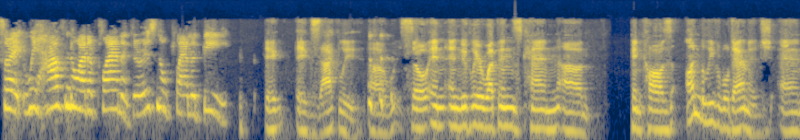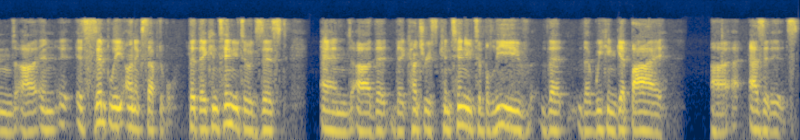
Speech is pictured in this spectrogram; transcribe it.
sorry, we have no other planet. There is no planet B. exactly. uh, so, and, and nuclear weapons can um, can cause unbelievable damage, and uh, and it's simply unacceptable that they continue to exist and uh, that that countries continue to believe that that we can get by uh, as it is.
